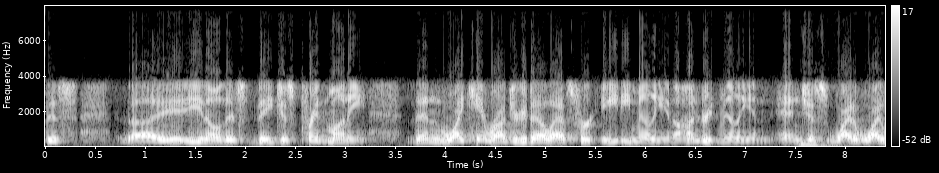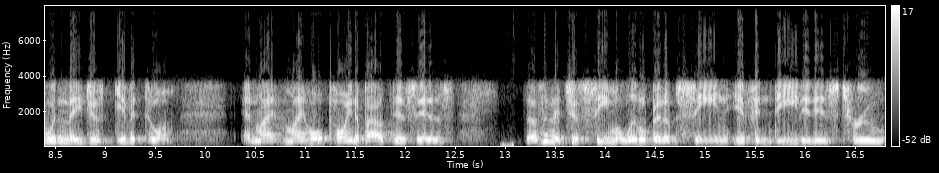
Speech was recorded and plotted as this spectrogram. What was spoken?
this uh, you know this they just print money then why can't Roger Goodell ask for eighty million, a hundred million, and just why why wouldn't they just give it to him? And my my whole point about this is doesn't it just seem a little bit obscene if indeed it is true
